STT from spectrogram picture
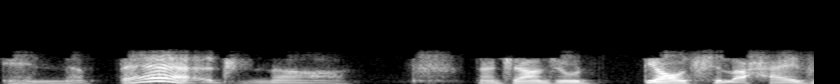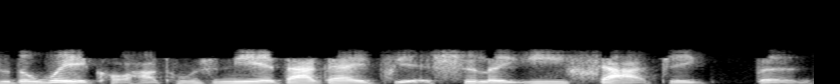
in a bed 呢？那这样就吊起了孩子的胃口哈。同时你也大概解释了一下这本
